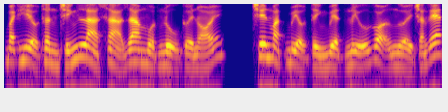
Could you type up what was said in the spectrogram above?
Bạch hiểu thần chính là xả ra một nụ cười nói, trên mặt biểu tình biệt nữ gọi người chán ghét.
